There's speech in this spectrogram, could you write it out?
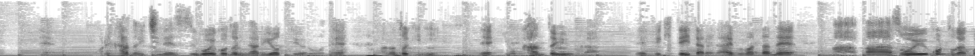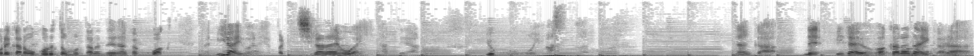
ね、これからの1年すごいことになるよっていうのをね、あの時にね、予感というか、ね、できていたらだいぶまたね、まあまあ、そういうことがこれから起こると思ったらね、なんか怖くて、未来はね、やっぱり知らない方がいいなって、あの、よく思います。あの、なんかね、未来はわからないから、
